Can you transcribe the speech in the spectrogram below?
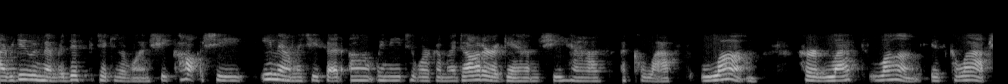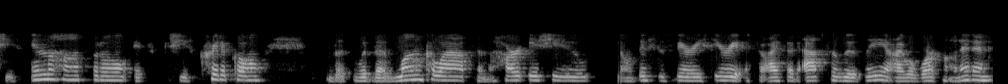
I do remember this particular one. She called she emailed me, she said, Oh, we need to work on my daughter again. She has a collapsed lung. Her left lung is collapsed. She's in the hospital. It's she's critical. The, with the lung collapse and the heart issue, you know, this is very serious. So I said, absolutely, I will work on it. And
